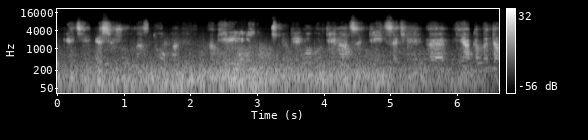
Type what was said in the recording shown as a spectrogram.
укрытии. Я сижу у нас дома. Объявили ночную тревогу в 13.30. Якобы там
